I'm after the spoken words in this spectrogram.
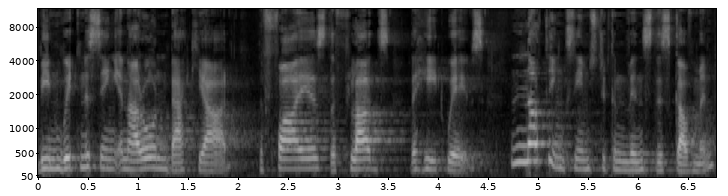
been witnessing in our own backyard the fires, the floods, the heat waves. Nothing seems to convince this government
